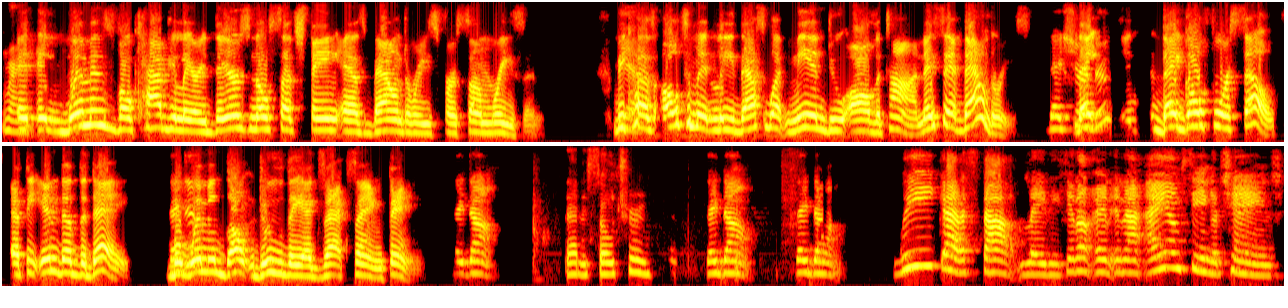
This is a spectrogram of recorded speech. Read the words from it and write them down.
Right. In, in women's vocabulary, there's no such thing as boundaries for some reason. Because yeah. ultimately, that's what men do all the time. They set boundaries. They sure they, do. They go for self at the end of the day. They but do. women don't do the exact same thing. They don't. That is so true. They don't. They don't. We gotta stop, ladies. You know, and, and I, I am seeing a change.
